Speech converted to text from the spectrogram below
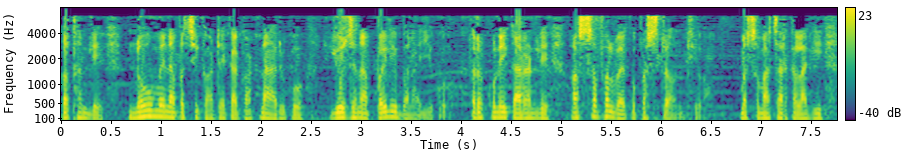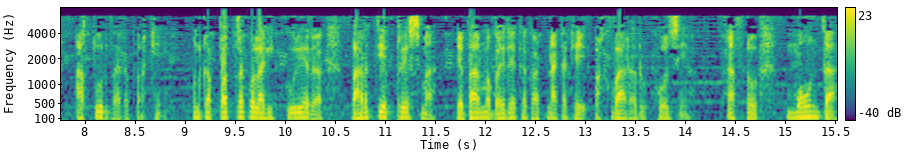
कथनले नौ महिनापछि घटेका घटनाहरूको योजना पहिल्यै बनाइएको तर कुनै कारणले असफल भएको प्रश्न हुन्थ्यो। म समाचारका लागि आतुर भएर पर्खेँ। उनका पत्रको लागि कुरेर भारतीय प्रेसमा नेपालमा भइरहेका घटनाका केही अखबारहरू खोजेँ। आफ्नो मौनता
